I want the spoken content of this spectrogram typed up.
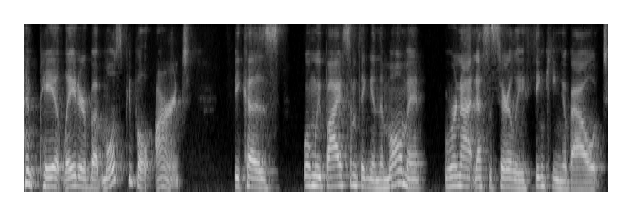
pay it later. But most people aren't because when we buy something in the moment, we're not necessarily thinking about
